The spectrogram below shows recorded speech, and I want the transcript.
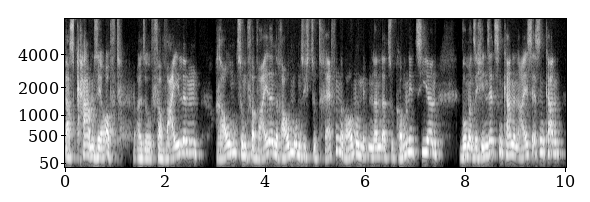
das kam sehr oft. Also verweilen, Raum zum Verweilen, Raum, um sich zu treffen, Raum, um miteinander zu kommunizieren, wo man sich hinsetzen kann, ein Eis essen kann,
